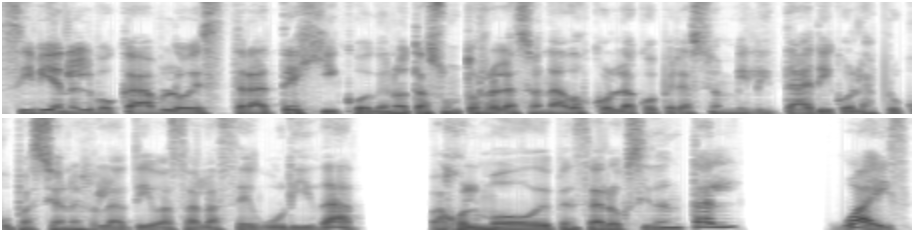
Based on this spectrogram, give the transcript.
Si bien el vocablo estratégico denota asuntos relacionados con la cooperación militar y con las preocupaciones relativas a la seguridad, bajo el modo de pensar occidental, Weiss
